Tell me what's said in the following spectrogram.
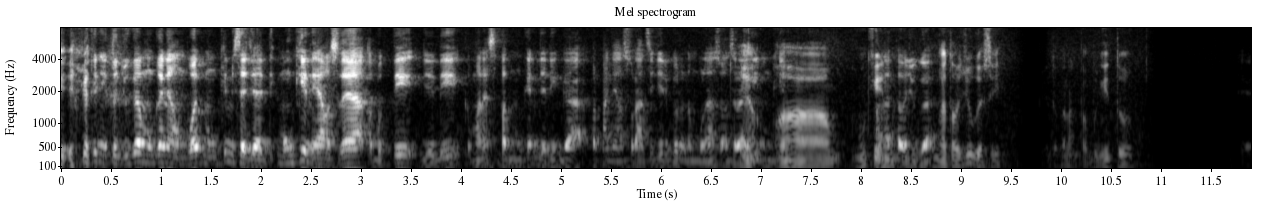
Iya mungkin itu juga mungkin yang membuat mungkin bisa jadi mungkin ya maksudnya bukti jadi kemarin sempat mungkin jadi nggak perpanjang asuransi jadi baru enam bulan asuransi Ya, lagi mungkin. eh, mungkin Nggak tahu juga. nggak tahu juga sih itu kenapa begitu Oke.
